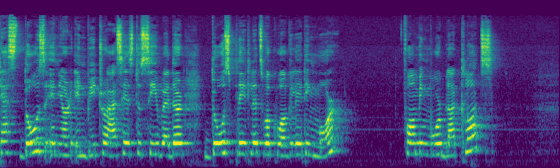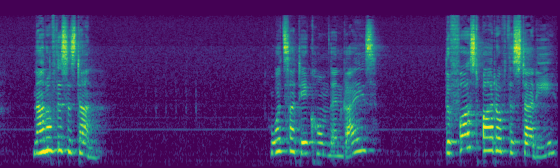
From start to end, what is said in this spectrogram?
test those in your in vitro assays to see whether those platelets were coagulating more, forming more blood clots? None of this is done. What's our take home then, guys? The first part of the study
